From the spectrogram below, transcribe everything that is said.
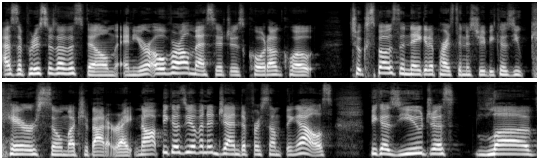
as the producers of this film, and your overall message is quote unquote, to expose the negative parts of the industry because you care so much about it, right? Not because you have an agenda for something else, because you just love,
